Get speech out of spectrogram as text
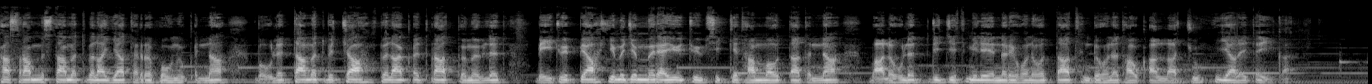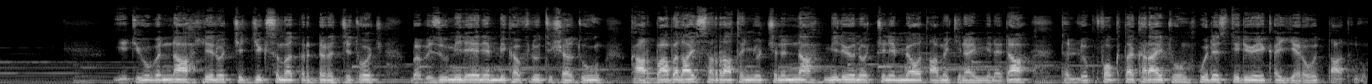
ከ15 ዓመት በላይ ያተረፈውን እውቅና በሁለት ዓመት ብቻ በላቀ ጥራት በመብለጥ በኢትዮጵያ የመጀመሪያ የዩቲዩብ ስኬታማ ወጣትና ባለ ሁለት digit ሚሊዮነር የሆነ ወጣት እንደሆነ ታውቃላችሁ እያለ ይጠይቃል። ዩቲዩብ እና ሌሎች እጅግ ስመጥር ድርጅቶች በብዙ ሚሊዮን የሚከፍሉት እሸቱ ከአርባ በላይ ሰራተኞችንና ሚሊዮኖችን የሚያወጣ መኪና የሚነዳ ትልቅ ፎቅ ተከራይቶ ወደ ስቱዲዮ የቀየረ ወጣት ነው።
